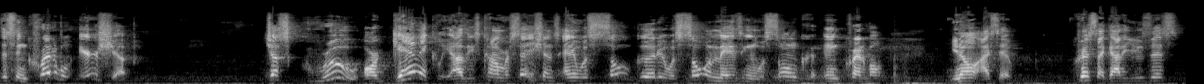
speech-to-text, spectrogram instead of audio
This incredible airship just grew organically out of these conversations, and it was so good. It was so amazing. It was so inc- incredible. You know, I said, Chris, I got to use this.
